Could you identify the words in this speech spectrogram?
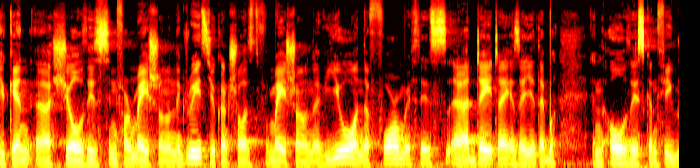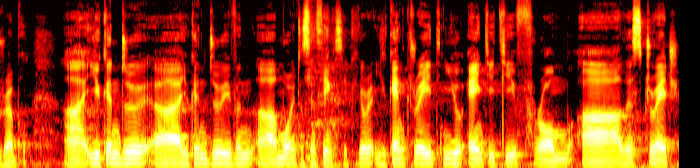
you can uh, show this information on the grids, you can show this information on the view, on the form if this uh, data is editable, and all this configurable. Uh, you, can do, uh, you can do even uh, more interesting things. You, can create new entity from uh, the stretch,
